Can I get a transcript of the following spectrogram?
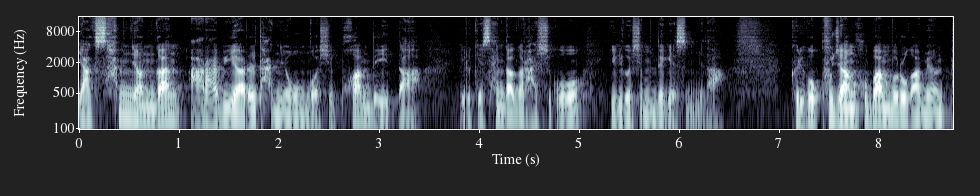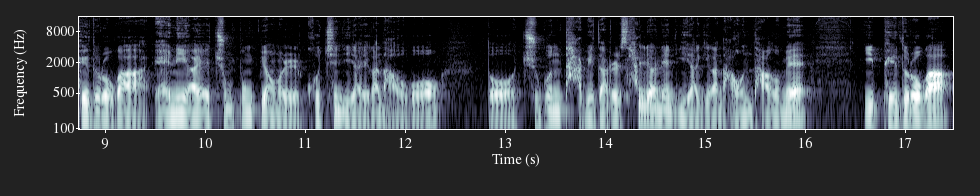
약 3년간 아라비아를 다녀온 것이 포함되어 있다. 이렇게 생각을 하시고 읽으시면 되겠습니다. 그리고 9장 후반부로 가면 베드로가 애니아의 중풍병을 고친 이야기가 나오고 또 죽은 다비다를 살려낸 이야기가 나온 다음에 이 베드로가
